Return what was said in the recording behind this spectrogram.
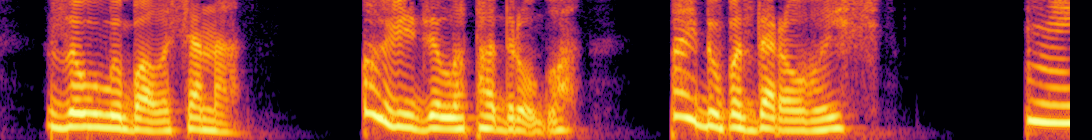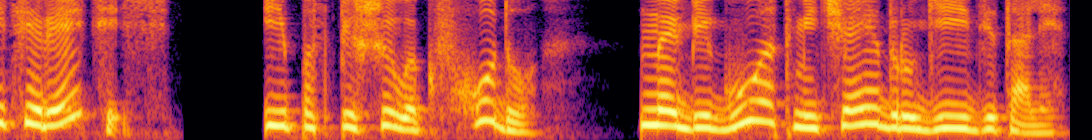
— заулыбалась она. «Увидела подругу. Пойду поздороваюсь». «Не теряйтесь», — и поспешила к входу, на бегу отмечая другие детали.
